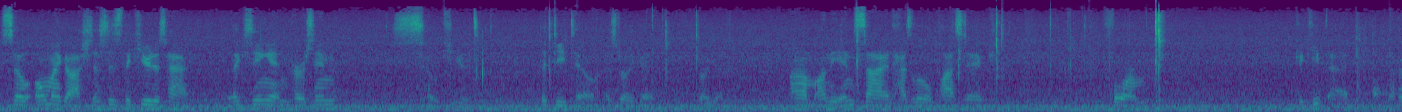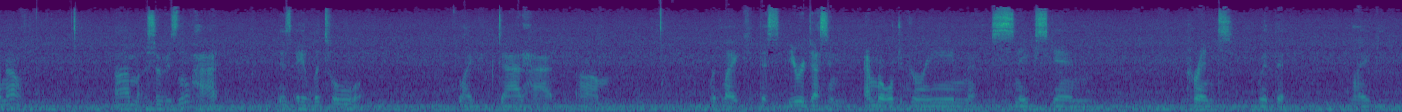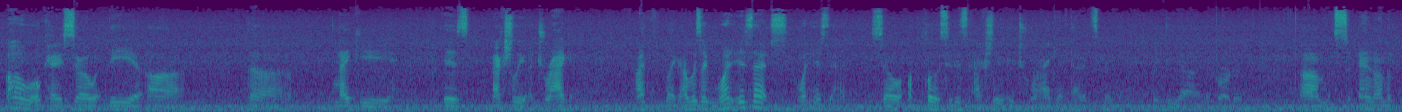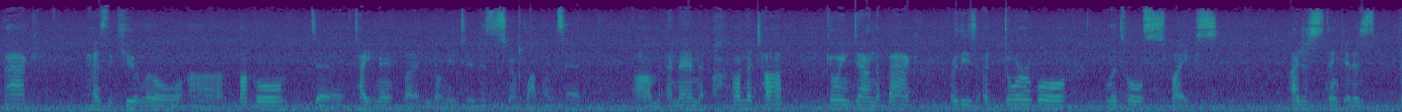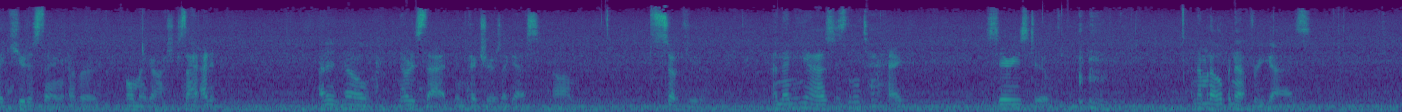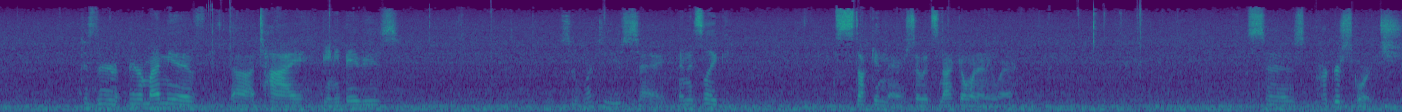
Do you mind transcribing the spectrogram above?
So, oh my gosh, this is the cutest hat. Like seeing it in person, so cute. The detail is really good. really good. Um, on the inside has a little plastic form. Could keep that. Never know. Um, so his little hat is a little like dad hat um, with like this iridescent emerald green snakeskin print with the like oh okay so the uh, the Nike is actually a dragon. I like I was like what is that what is that? So up close it is actually a dragon that it's making with the uh, embroidery. Um, so, and on the back has the cute little uh, buckle to tighten it, but you don't need to because it's to flop on its head. Um, and then on the top, going down the back, are these adorable little spikes. I just think it is the cutest thing ever. Oh my gosh, because I, I, didn't, I didn't know, notice that in pictures, I guess. Um, so cute. And then he has his little tag, Series 2. and I'm gonna open that for you guys. Because they're, they remind me of uh, Ty Beanie Babies. What do you say? And it's like stuck in there, so it's not going anywhere. It says Parker Scorch,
